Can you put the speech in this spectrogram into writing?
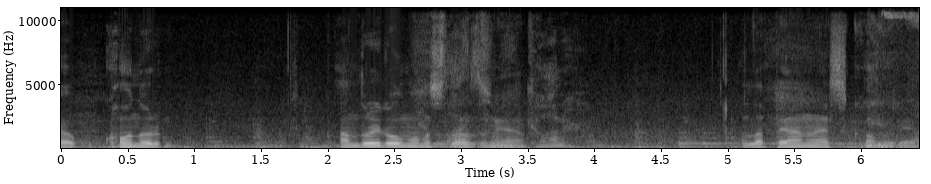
Abi bu Connor'un Android olmaması lazım ya. Allah belanı versin Connor ya.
